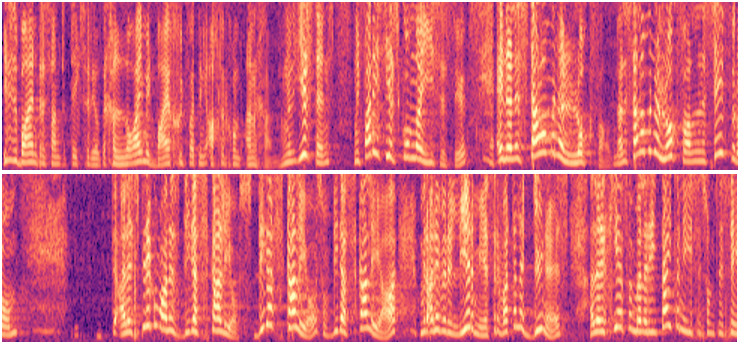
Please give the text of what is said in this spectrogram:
Hier is 'n baie interessante teksgedeelte, gelaai met baie goed wat in die agtergrond aangaan. Nou eerstens, die Fariseërs kom na Jesus toe en hulle stel hom in 'n lokval. Nou hulle stel hom in 'n lokval en hulle sê vir hom: hulle spreek aan as Didaskalios. Didaskalios of Didaskalia, met ander woorde leermeester, wat hulle doen is, hulle gee familiariteit aan Jesus om te sê,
